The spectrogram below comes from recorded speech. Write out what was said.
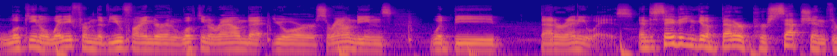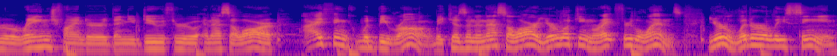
looking away from the viewfinder and looking around at your surroundings would be better anyways. And to say that you get a better perception through a rangefinder than you do through an SLR, I think would be wrong because in an SLR, you're looking right through the lens. You're literally seeing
